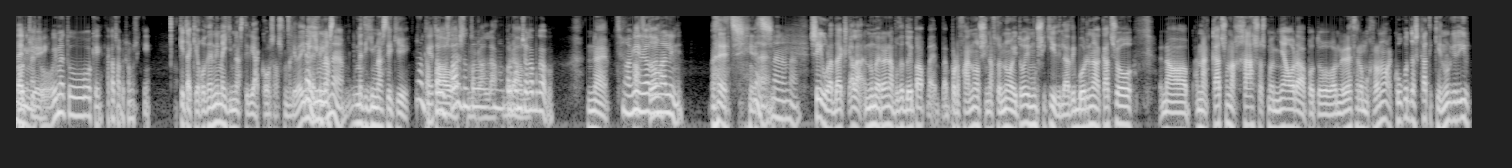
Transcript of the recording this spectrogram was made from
Δεν Οκ. είμαι του. Είμαι του. Οκ, θα κάτσω να παίξω μουσική. Κοίτα, και εγώ δεν είμαι γυμναστηριακός, ας πούμε. και δεν Ναι, Είμαι ρε φίλε, γυμνασ- με τη γυμναστική. Οκ, Θα το πάω, γουστάρει ας να πούμε, το καλά. να Μπράβο. το κάπου κάπου. Ναι. Να βγαίνει Αυτό- Αυτό... αδρεναλίνη. Έτσι, Ναι, έτσι. ναι, ναι, ναι. Σίγουρα εντάξει, αλλά νούμερο ένα που δεν το είπα, προφανώς είναι αυτονόητο, η μουσική. Δηλαδή, μπορεί να κάτσω να, να, κάτσω να χάσω ας πούμε, μια ώρα από το ελεύθερο μου χρόνο ακούγοντας κάτι καινούργιο ή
